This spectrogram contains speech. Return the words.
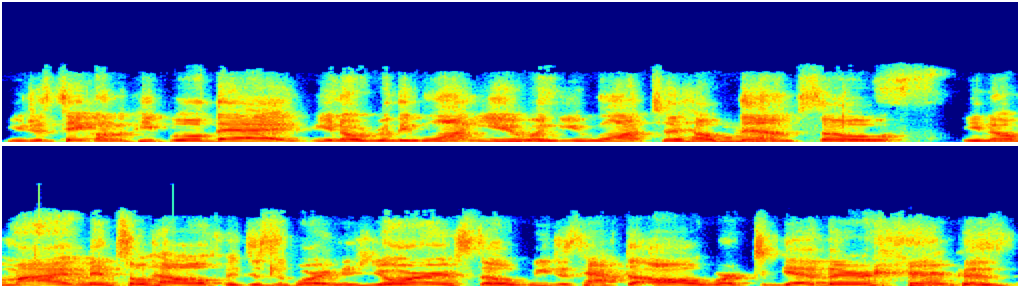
You just take on the people that you know really want you and you want to help them. So you know, my mental health is just as important as yours. So we just have to all work together because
